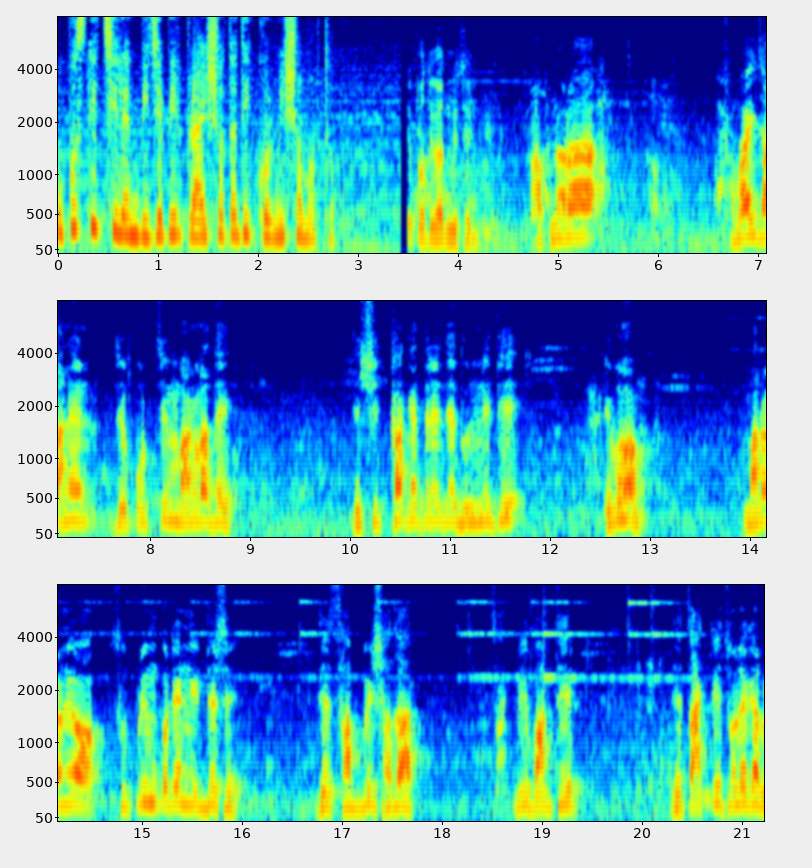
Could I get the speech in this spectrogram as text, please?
উপস্থিত ছিলেন বিজেপির প্রায় শতাধিক কর্মী সমর্থক। প্রতিবাদ মিছিল। আপনারা সবাই জানেন যে পশ্চিম বাংলাতে যে শিক্ষাক্ষেত্রে যে দুর্নীতি এবং মাননীয় সুপ্রিম কোর্টের নির্দেশে যে ছাব্বিশ হাজার চাকরি প্রার্থীর যে চাকরি চলে গেল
